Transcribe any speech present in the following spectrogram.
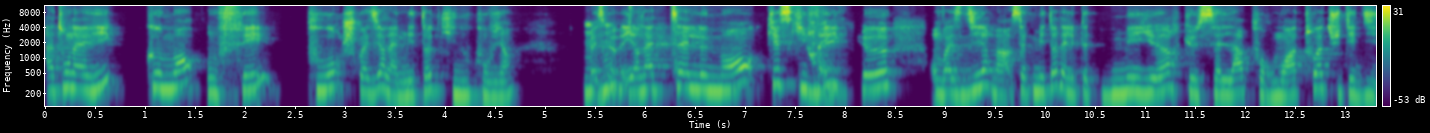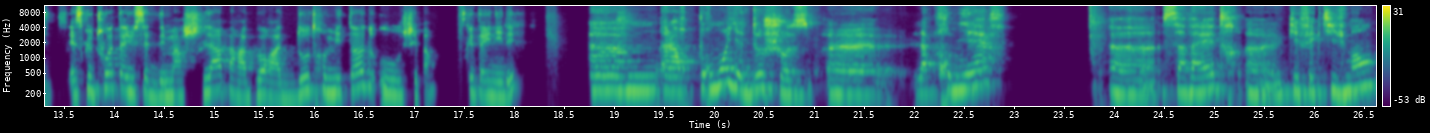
À ton avis, comment on fait pour choisir la méthode qui nous convient? Parce mm-hmm. qu'il y en a tellement. Qu'est-ce qui fait que on va se dire, ben, cette méthode, elle est peut-être meilleure que celle-là pour moi? Toi, tu t'es dit, est-ce que toi, tu as eu cette démarche-là par rapport à d'autres méthodes ou je sais pas Est-ce que tu as une idée? Euh, alors pour moi, il y a deux choses. Euh, la première, ça va être euh, qu'effectivement,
